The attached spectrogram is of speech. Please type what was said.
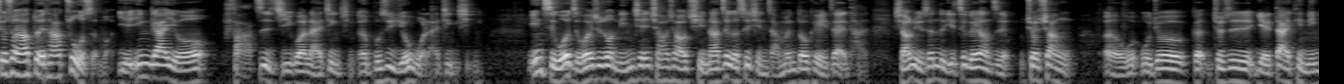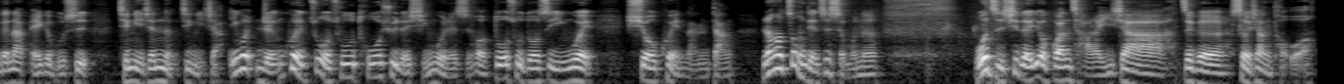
就算要对他做什么，也应该由法治机关来进行，而不是由我来进行。因此，我只会是说，您先消消气。那这个事情咱们都可以再谈。小女生的也这个样子，就像呃，我我就跟就是也代替您跟她赔个不是，请你先冷静一下。因为人会做出脱序的行为的时候，多数都是因为羞愧难当。然后重点是什么呢？我仔细的又观察了一下这个摄像头哦。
